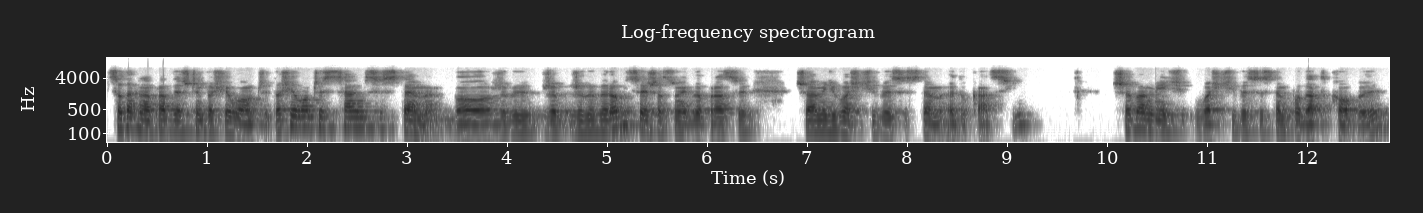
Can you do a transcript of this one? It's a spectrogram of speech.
co tak naprawdę z czym to się łączy? To się łączy z całym systemem, bo żeby, żeby, żeby wyrobić sobie szacunek do pracy, trzeba mieć właściwy system edukacji, trzeba mieć właściwy system podatkowy,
